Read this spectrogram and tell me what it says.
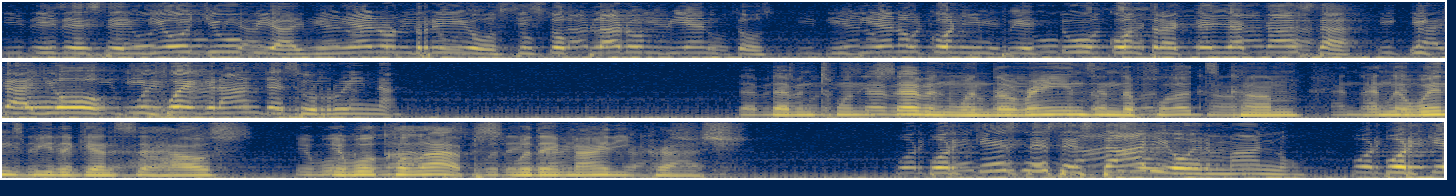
Y descendió lluvia y vinieron ríos y soplaron vientos y dieron con impiedad contra aquella casa y cayó y fue grande su ruina. 727 When the rains and the floods come and the winds beat against the house, it will collapse with a mighty crash. Porque es necesario, hermano. Porque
